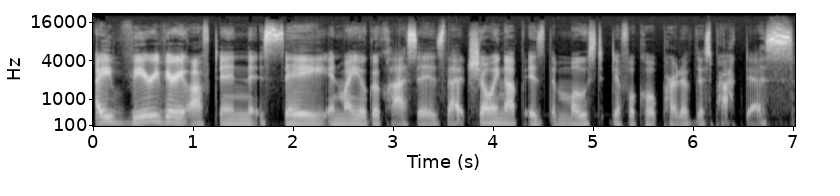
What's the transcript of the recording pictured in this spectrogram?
I very, very often say in my yoga classes that showing up is the most difficult part of this practice.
